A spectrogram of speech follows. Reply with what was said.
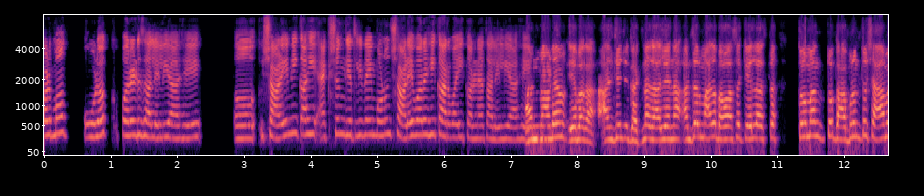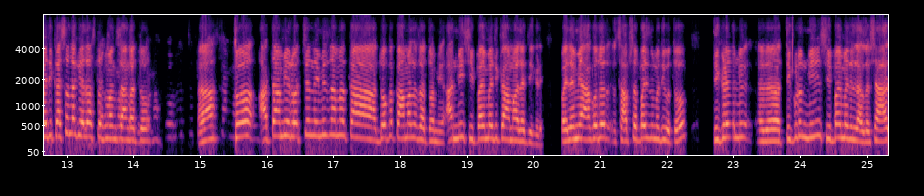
पण मग ओळख परेड झालेली आहे शाळेने काही ऍक्शन घेतली नाही म्हणून शाळेवरही कारवाई करण्यात आलेली आहे. आणि मॅडम हे बघा आणि जे जे घटना झाली ना आणि जर माझा भाऊ असं केलं असतं तो मग तो घाबरून तो शाळेमध्ये कशाला गेला असतं मग सांगा तो? हा? तो आता आम्ही रोजच्या नेहमीच ना मग का दोघं कामाला जातो आम्ही. आणि मी शिपाईमध्ये कामाला आहे तिकडे. पहिले मी अगोदर साफसफाई मध्ये होतो. तिकडे मी अं, तिकडून मी शिपाईमध्ये लागलो. शाळा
